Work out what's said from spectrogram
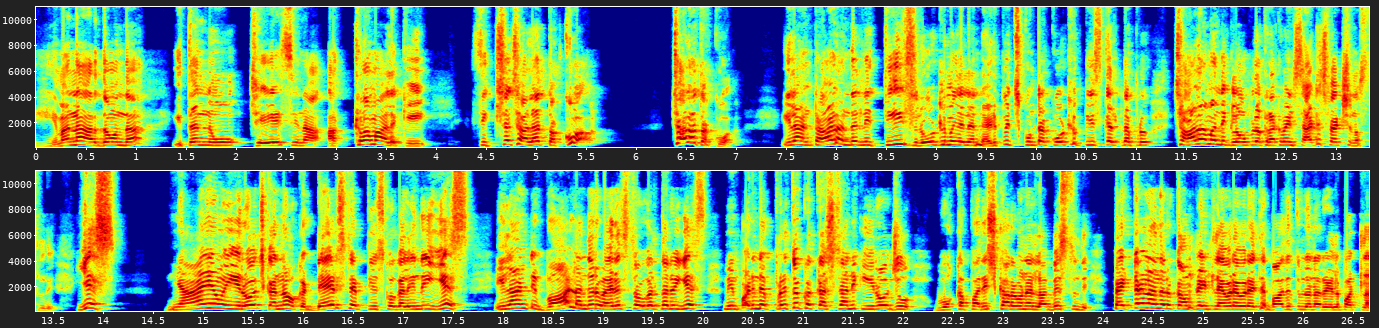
ఏమన్నా అర్థం ఉందా? ఇతను చేసిన అక్రమాలకి శిక్ష చాలా తక్కువ చాలా తక్కువ. ఇలాంటి వాళ్ళందరినీ తీసి రోడ్ల మీద ఇలా నడిపించుకుంటా కోర్టులకు తీసుకెళ్తున్నప్పుడు చాలామందికి లోపల ఒక రకమైన సాటిస్ఫాక్షన్ వస్తుంది. ఎస్ న్యాయం ఈ రోజు కన్నా ఒక డేర్ స్టెప్ తీసుకోగలిగింది. ఎస్ ఇలాంటి వాళ్ళందరూ వైరస్ అవ్వగలుగుతారు ఎస్ మేము పడిన ప్రతి ఒక్క కష్టానికి ఈరోజు ఒక పరిష్కారం అనేది లభిస్తుంది. పెట్టండి అందరూ కంప్లైంట్లు ఎవరెవరైతే బాధితులు ఉన్నారో వీళ్ళ పట్ల.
